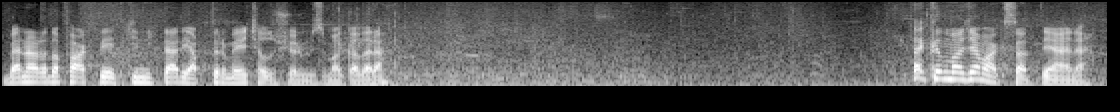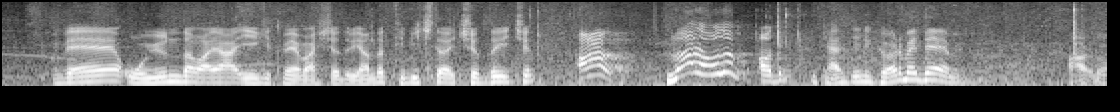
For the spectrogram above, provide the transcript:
Ben arada farklı etkinlikler yaptırmaya çalışıyorum bizim agalara. Takılmaca maksat yani. Ve oyun da bayağı iyi gitmeye başladı bir anda. Twitch de açıldığı için. Al! Lan oğlum! Adım geldiğini görmedim. Pardon.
